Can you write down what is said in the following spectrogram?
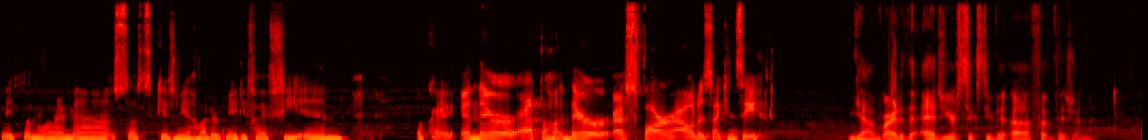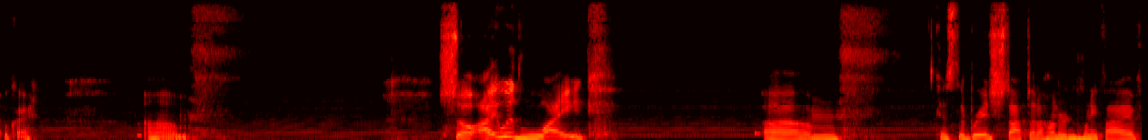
based on where I'm at, so that gives me 185 feet in. Okay, and they're at the they're as far out as I can see. Yeah, right at the edge of your 60 vi- uh, foot vision. Okay. Um. So I would like, um, because the bridge stopped at 125.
